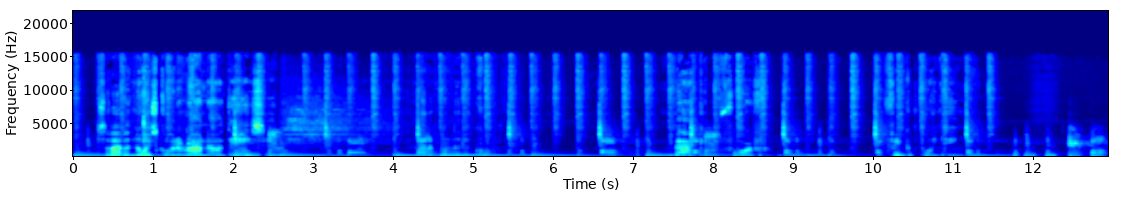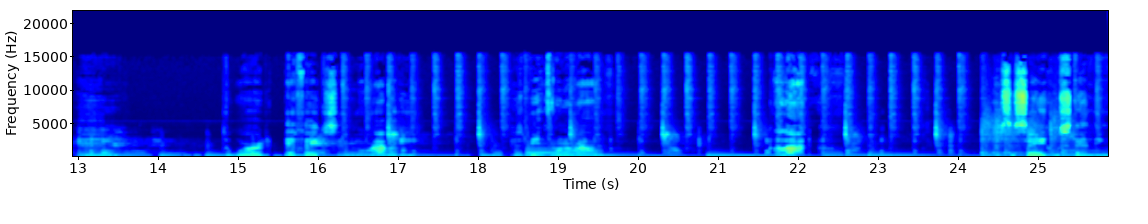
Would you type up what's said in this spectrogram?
there's a lot of noise going around nowadays and a lot of political back and forth finger pointing word ethics and morality is being thrown around a lot. As to say who's standing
